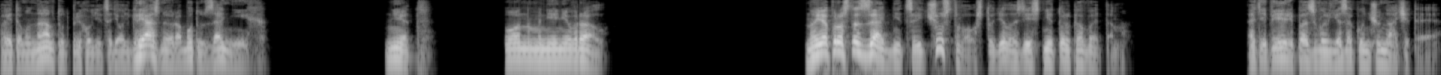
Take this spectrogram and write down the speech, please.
Поэтому нам тут приходится делать грязную работу за них. Нет, он мне не врал. Но я просто задницей чувствовал, что дело здесь не только в этом. А теперь позволь я закончу начатое.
